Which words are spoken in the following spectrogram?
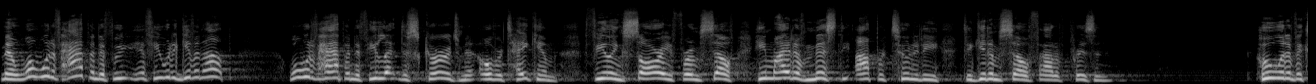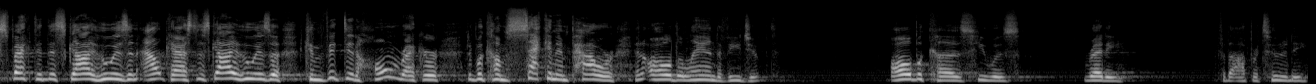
Man, what would have happened if, we, if he would have given up? What would have happened if he let discouragement overtake him, feeling sorry for himself? He might have missed the opportunity to get himself out of prison. Who would have expected this guy who is an outcast, this guy who is a convicted homewrecker, to become second in power in all the land of Egypt? All because he was ready for the opportunity.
